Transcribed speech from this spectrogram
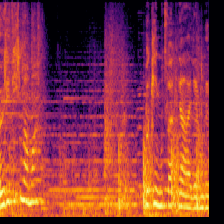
Öyle değil mi ama? Bakayım mutfak ne alemde.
